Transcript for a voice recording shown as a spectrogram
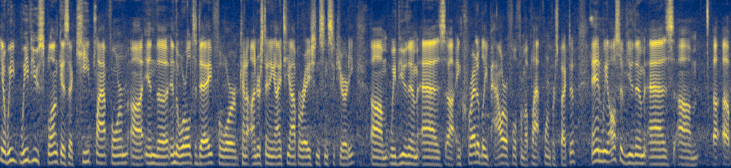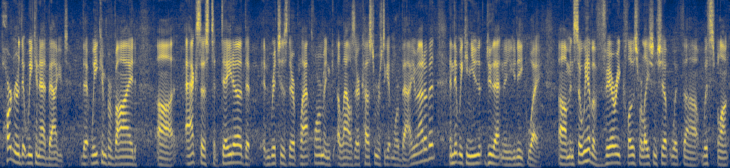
you know, we, we view Splunk as a key platform uh, in, the, in the world today for kind of understanding IT operations and security. Um, we view them as uh, incredibly powerful from a platform perspective, and we also view them as um, a, a partner that we can add value to, that we can provide uh, access to data that enriches their platform and allows their customers to get more value out of it, and that we can do that in a unique way. Um, and so we have a very close relationship with, uh, with Splunk,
